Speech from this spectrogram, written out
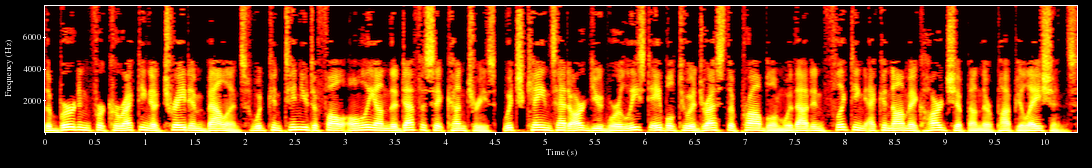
the burden for correcting a trade imbalance would continue to fall only on the deficit countries, which Keynes had argued were least able to address the problem without inflicting economic hardship on their populations.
